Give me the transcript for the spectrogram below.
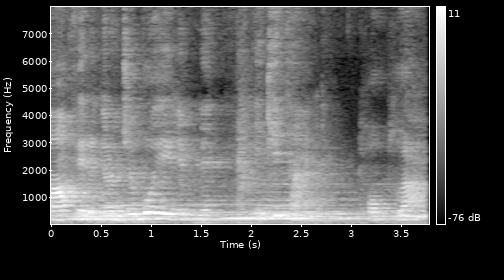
Aferin. Önce bu elimle iki tane topla.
